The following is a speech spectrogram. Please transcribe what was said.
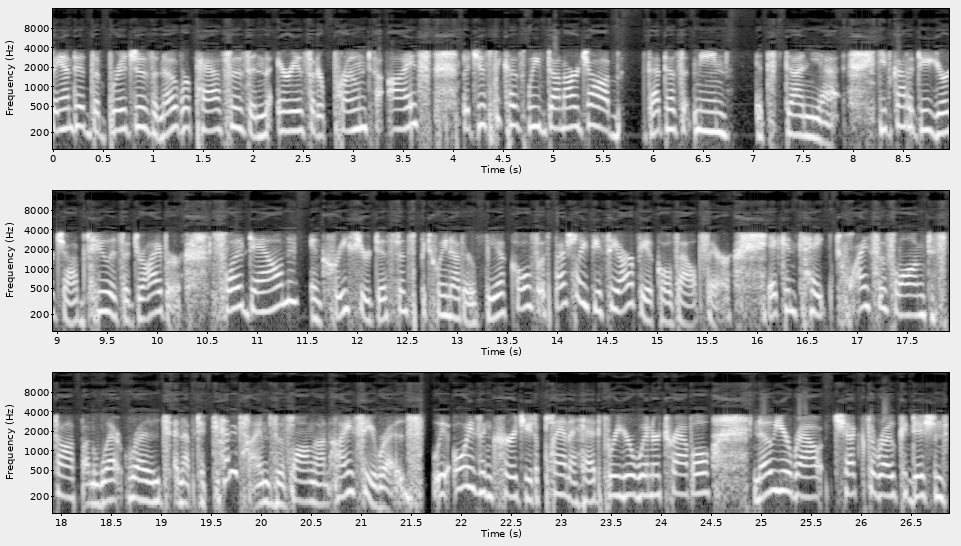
sanded the bridges and overpasses in areas that are prone to ice, but just because we've done our job, that doesn't mean it's done yet. You've got to do your job too as a driver. Slow down, increase your distance between other vehicles, especially if you see our vehicles out there. It can take twice as long to stop on wet roads and up to 10 times as long on icy roads. We always encourage you to plan ahead for your winter travel. Know your route, check the road conditions,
